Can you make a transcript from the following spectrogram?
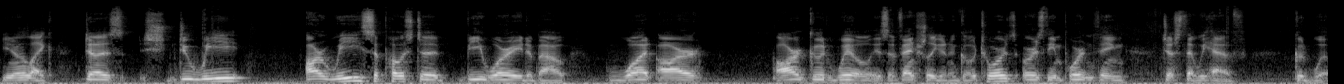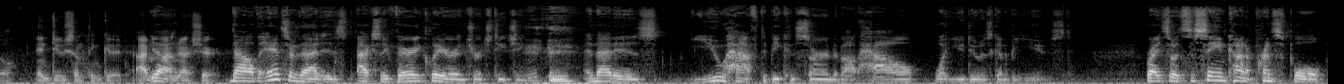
You know, like, does do we are we supposed to be worried about what our our goodwill is eventually going to go towards, or is the important thing just that we have goodwill and do something good? I'm, Yeah. I'm not sure. Now, the answer to that is actually very clear in church teaching, and that is you have to be concerned about how what you do is going to be used. Right? So it's the same kind of principle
